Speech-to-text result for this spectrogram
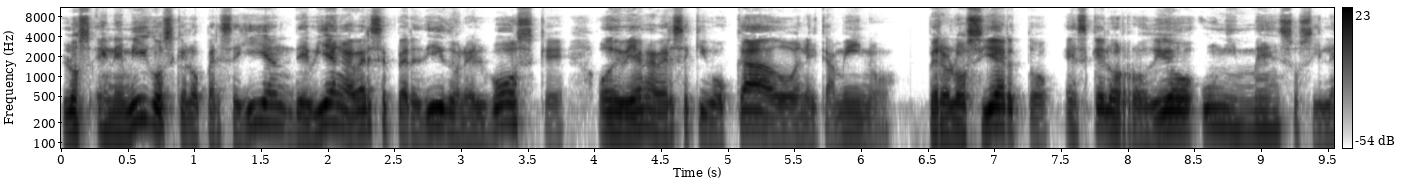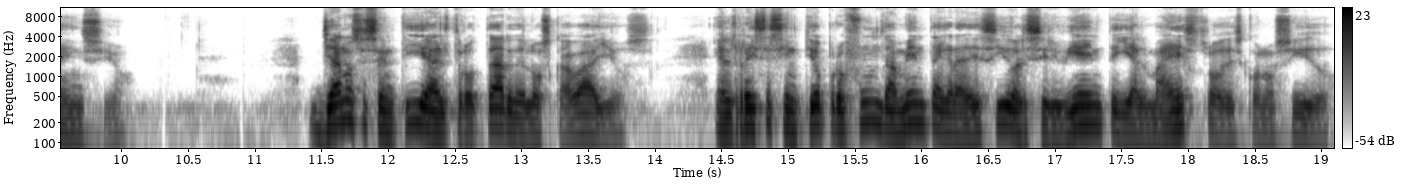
Los enemigos que lo perseguían debían haberse perdido en el bosque o debían haberse equivocado en el camino, pero lo cierto es que lo rodeó un inmenso silencio. Ya no se sentía el trotar de los caballos, el rey se sintió profundamente agradecido al sirviente y al maestro desconocido.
